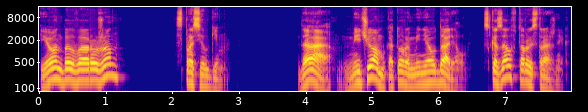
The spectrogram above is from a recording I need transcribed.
И он был вооружен? Спросил Гим. «Да, мечом, которым меня ударил», – сказал второй стражник.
